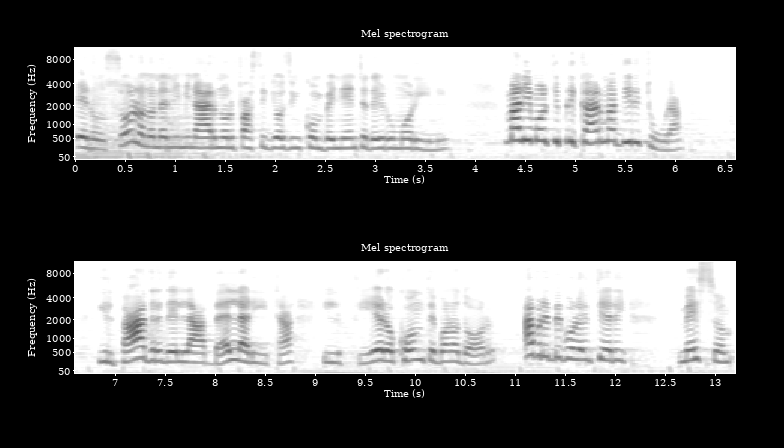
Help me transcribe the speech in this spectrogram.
e non solo non eliminarono il fastidioso inconveniente dei rumorini, ma li moltiplicarono addirittura. Il padre della bella Rita, il fiero conte Bonodor, avrebbe volentieri messo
